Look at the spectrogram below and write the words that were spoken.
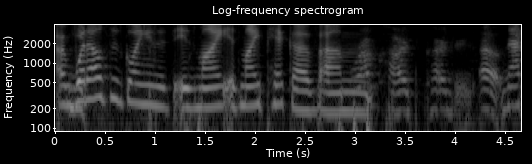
uh, what else is going in this? Is my is my pick of um. Rob Card- Corddry. Oh, Nat,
